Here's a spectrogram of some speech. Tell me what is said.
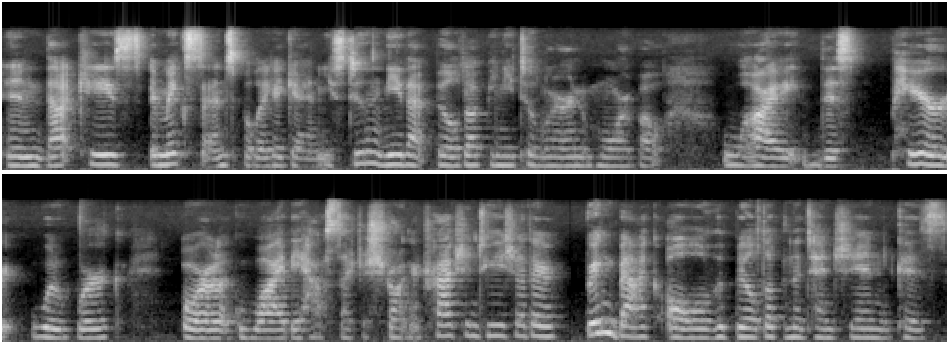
in that case it makes sense. But like again you still need that build up you need to learn more about why this pair would work or like why they have such a strong attraction to each other. Bring back all the build up and the tension because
